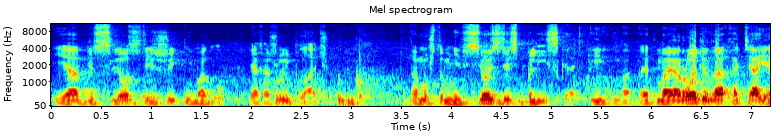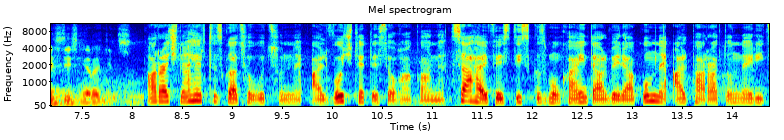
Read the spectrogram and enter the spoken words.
Я без слез здесь жить не могу. Я хожу и плачу. потому что мне все здесь близко. И это моя родина, хотя я здесь не родился. Առաջնահերթ զգացողությունն է, այլ ոչ թե տեսողականը։ Սա հայֆեստի սկզբունքային տարբերակումն է այլ փառատոններից,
